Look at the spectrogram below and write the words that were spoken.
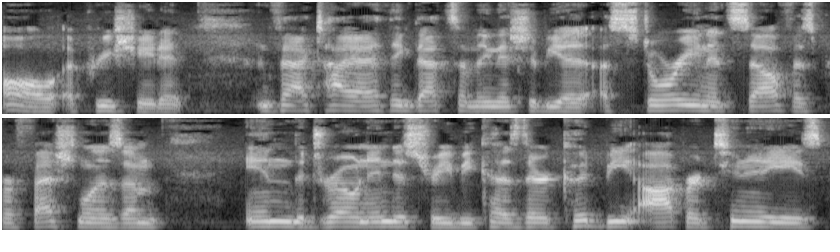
all appreciate it. In fact, hi, I think that's something that should be a, a story in itself as professionalism in the drone industry because there could be opportunities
